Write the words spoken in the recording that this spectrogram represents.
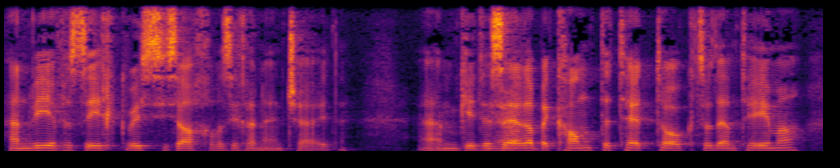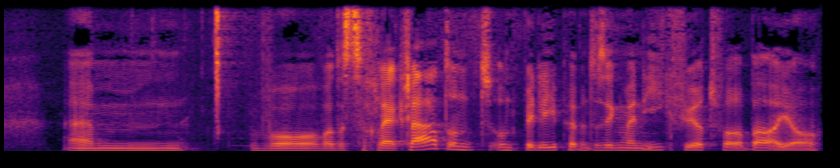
haben wie für sich gewisse Sachen, die sie können entscheiden können. Ähm, gibt einen Ja. sehr bekannten TED-Talk zu dem Thema, ähm, wo, wo das so ein bisschen erklärt und, und beliebt haben das irgendwann eingeführt vor ein paar Jahren.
